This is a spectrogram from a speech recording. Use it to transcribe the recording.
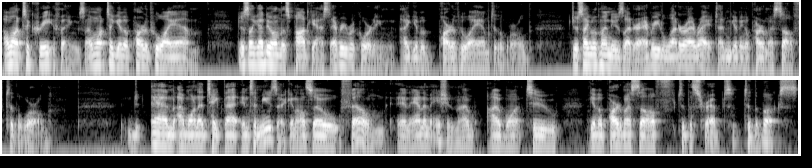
I want to create things. I want to give a part of who I am. Just like I do on this podcast, every recording, I give a part of who I am to the world. Just like with my newsletter, every letter I write, I'm giving a part of myself to the world and I want to take that into music and also film and animation. I I want to give a part of myself to the script, to the books,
